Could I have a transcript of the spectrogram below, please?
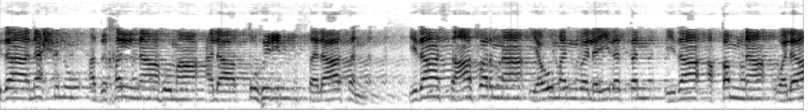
ഇദാ നഹ്നു അദ്ഖൽനാഹുമാ അലാ തുഹ്രിൻ സലാസൻ ഇദാ സാഫർന യൗമൻ വലൈലത്തൻ ഇദാ അഖംന വലാ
